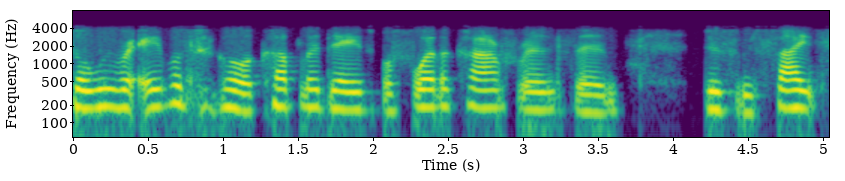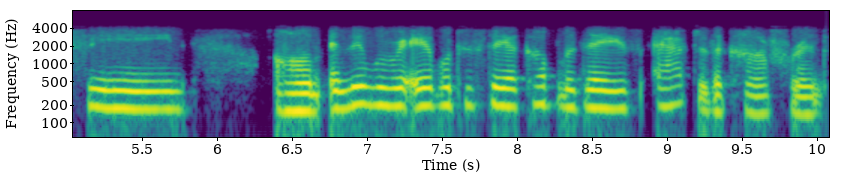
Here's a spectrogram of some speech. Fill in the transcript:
So we were able to go a couple of days before the conference and do some sightseeing. Um, and then we were able to stay a couple of days after the conference,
